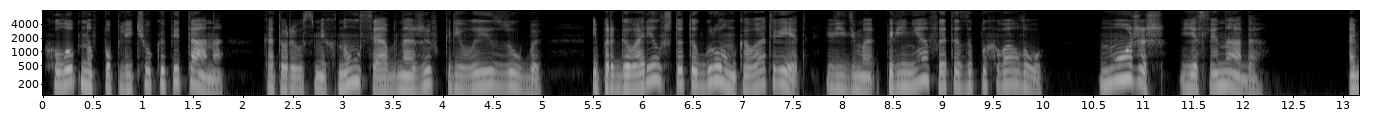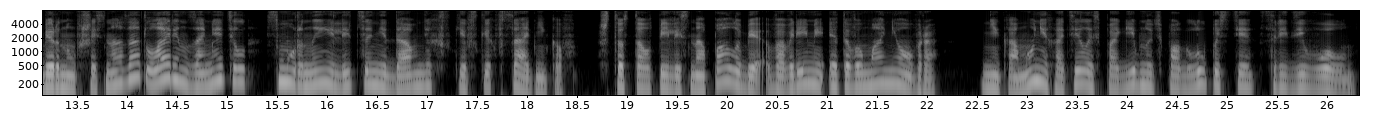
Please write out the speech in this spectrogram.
хлопнув по плечу капитана, который усмехнулся, обнажив кривые зубы, и проговорил что-то громко в ответ, видимо, приняв это за похвалу. «Можешь, если надо». Обернувшись назад, Ларин заметил смурные лица недавних скифских всадников что столпились на палубе во время этого маневра. Никому не хотелось погибнуть по глупости среди волн.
